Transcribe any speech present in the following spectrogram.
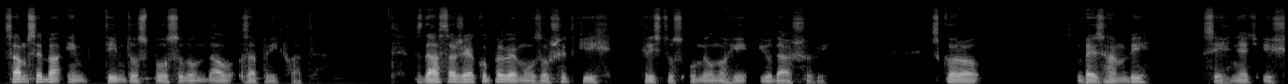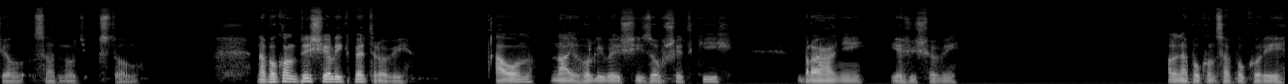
Sám seba im týmto spôsobom dal za príklad. Zdá sa, že ako prvému zo všetkých Kristus umil nohy Judášovi. Skoro bez hamby si hneď išiel sadnúť k stolu. Napokon prišiel k Petrovi a on, najhorlivejší zo všetkých, bráni Ježišovi, ale napokon sa pokorí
